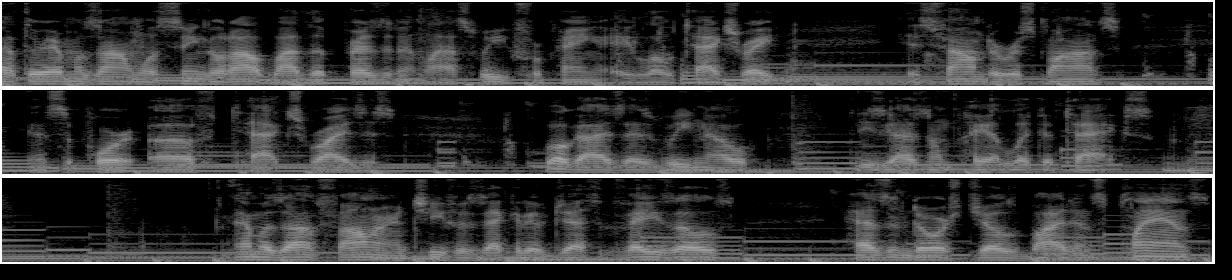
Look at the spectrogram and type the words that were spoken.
after Amazon was singled out by the president last week for paying a low tax rate, his founder responds in support of tax rises. Well, guys, as we know, these guys don't pay a lick of tax. Amazon's founder and chief executive Jeff Bezos has endorsed Joe Biden's plans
